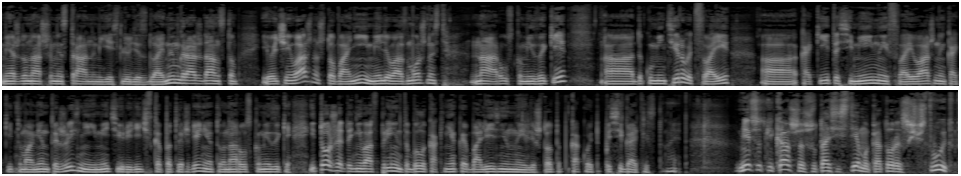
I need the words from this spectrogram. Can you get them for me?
между нашими странами, есть люди с двойным гражданством, и очень важно, чтобы они имели возможность на русском языке а, документировать свои какие-то семейные, свои важные какие-то моменты жизни и иметь юридическое подтверждение этого на русском языке. И тоже это не воспринято было как некое болезненное или что-то, какое-то посягательство на это. Мне все-таки кажется, что та система, которая существует,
